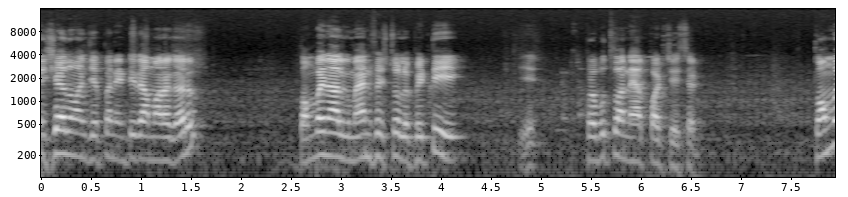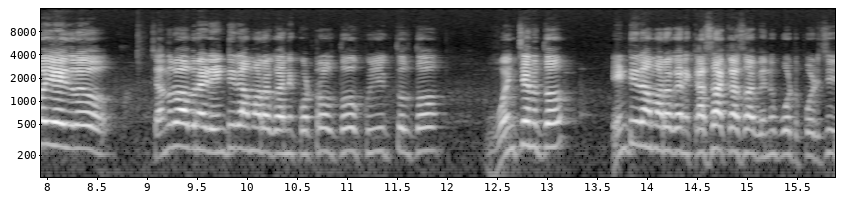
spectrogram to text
నిషేధం అని చెప్పని ఎన్టీ రామారావు గారు తొంభై నాలుగు మేనిఫెస్టోలో పెట్టి ప్రభుత్వాన్ని ఏర్పాటు చేశాడు. తొంభై ఐదులో చంద్రబాబు నాయుడు ఎన్టీ రామారావు గారిని కుట్రలతో కుయుక్తులతో వంచనతో ఎన్టీ రామారావు గారిని కసా కసా వెన్నుపోటు పొడిచి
